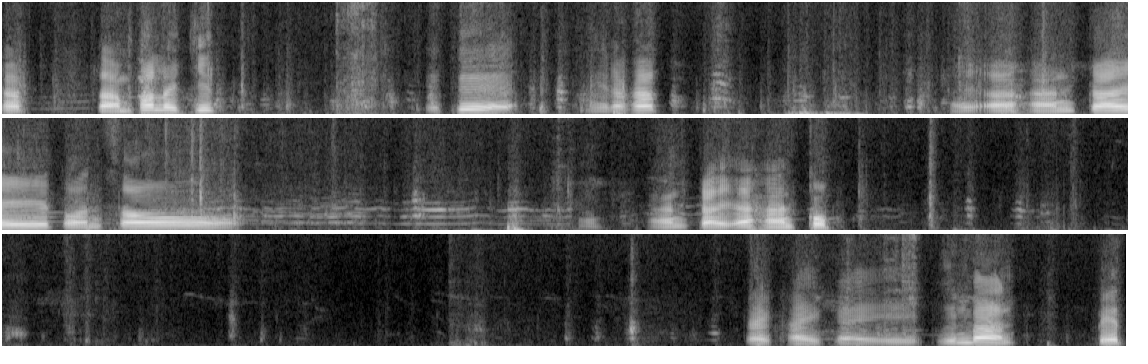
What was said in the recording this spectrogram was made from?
ครับตามภารกิจก็คือนี่แหละครับ ให้อาหารไก่ตอนเช้าอาหารไก่อาหารกบ ไก่ไข่ไก่พื้นบ้านเป็ด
